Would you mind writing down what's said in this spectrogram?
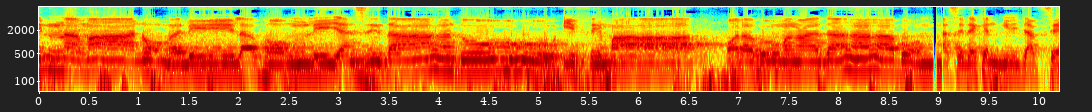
ইন্নামা আছে, দেখেন, মিল যাচ্ছে।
